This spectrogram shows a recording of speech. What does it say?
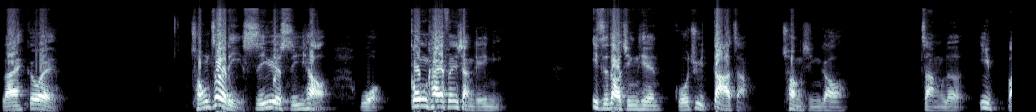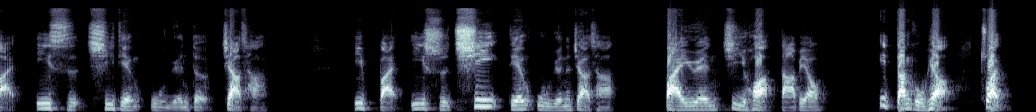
来各位，从这里十一月十一号我公开分享给你，一直到今天，国巨大涨创新高，涨了一百一十七点五元的价差，一百一十七点五元的价差，百元计划达标，一档股票赚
